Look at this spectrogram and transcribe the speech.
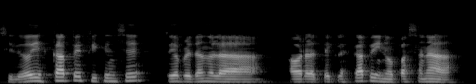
si le doy escape, fíjense, estoy apretando la, ahora la tecla escape y no pasa nada.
